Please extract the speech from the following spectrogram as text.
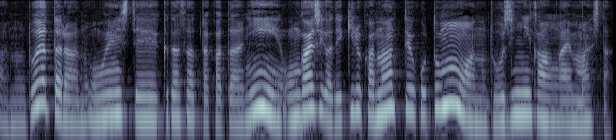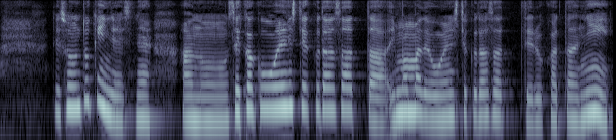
あのどうやったらあの応援してくださった方に恩返しができるかなっていうこともあの同時に考えました。でその時にですねあのせっかく応援してくださった今まで応援してくださってる方に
